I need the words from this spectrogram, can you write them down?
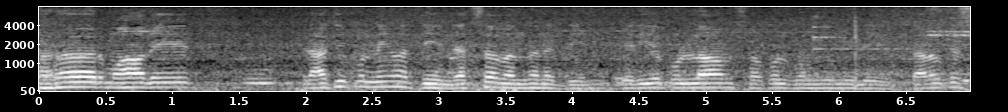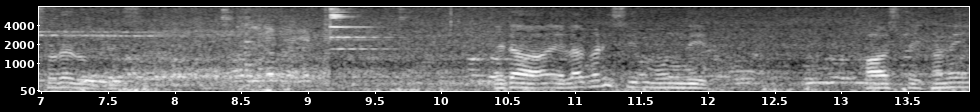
হর হর মহাদেব। রাখি পূর্ণিমার দিন, রক্ষাবন্ধনের দিন, বেরিয়ে পড়লাম সকল বন্ধু মিলে তারকেশ্বরের উদ্দেশ্যে। এটা এলাকারই শিব মন্দির। ফার্স্ট এখানেই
